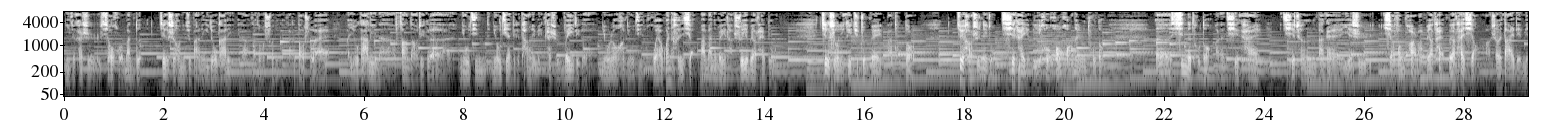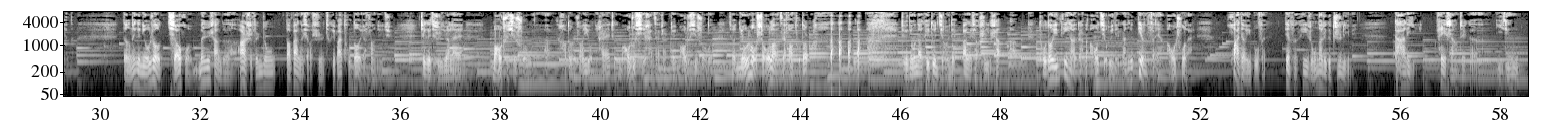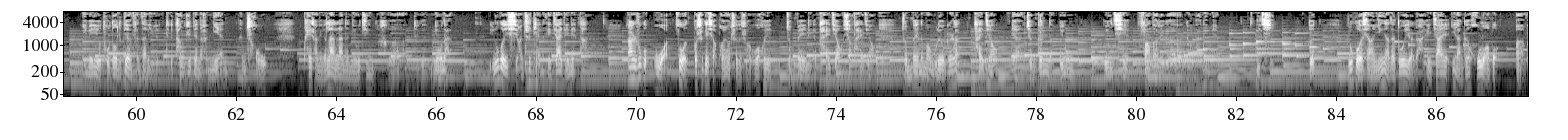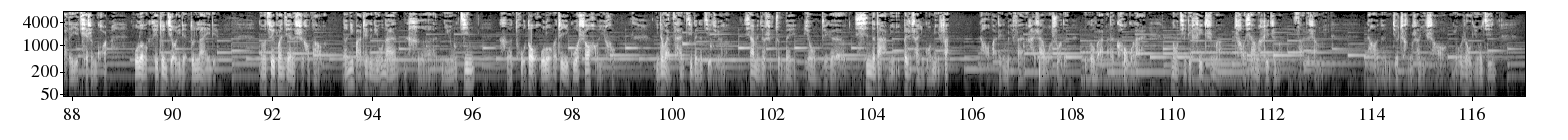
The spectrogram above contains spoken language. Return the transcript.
你就开始小火慢炖。这个时候你就把那个油咖喱啊，刚才我说那个，把它倒出来，把油咖喱呢放到这个。牛筋、牛腱这个汤里面开始煨这个牛肉和牛筋，火要关的很小，慢慢的煨它，水也不要太多。这个时候你可以去准备把土豆，最好是那种切开以后黄黄的那种土豆，呃，新的土豆把它切开，切成大概也是小方块吧，不要太不要太小啊，稍微大一点点的。等那个牛肉小火焖上个二十分钟到半个小时，就可以把土豆也放进去。这个就是原来。毛主席说过的啊，好多人说，哎呦，你还这个毛主席还在这儿？对，毛主席说过的，叫牛肉熟了再放土豆，这个牛腩可以炖久一点，半个小时以上啊。土豆一定要让它熬久一点，让那个淀粉呀熬出来，化掉一部分淀粉可以融到这个汁里面。咖喱配上这个已经因为有土豆的淀粉在里面，这个汤汁变得很黏很稠，配上那个烂烂的牛筋和这个牛腩。如果喜欢吃甜的，可以加一点点糖。当然，如果我做不是给小朋友吃的时候，我会准备那个泰椒，小泰椒，准备那么五六根的泰椒，也整根的，不用不用切，放到这个牛腩里面一起炖。如果想营养再多一点的，还可以加一两根胡萝卜，啊，把它也切成块。胡萝卜可以炖久一点，炖烂一点。那么最关键的时候到了，等你把这个牛腩和牛筋。和土豆、胡萝卜这一锅烧好以后，你的晚餐基本就解决了。下面就是准备用这个新的大米焖上一锅米饭，然后把这个米饭还是按我说的，有个碗把它扣过来，弄几粒黑芝麻，炒香的黑芝麻撒在上面，然后呢你就盛上一勺牛肉、牛筋、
